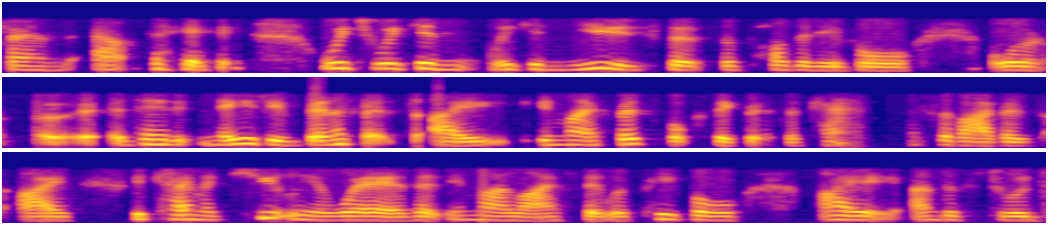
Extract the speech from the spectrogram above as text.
fans out there, which we can we can use for, for positive or or uh, negative benefits. I in my first book, Secrets of Cancer Survivors, I became acutely aware that in my life there were people I understood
